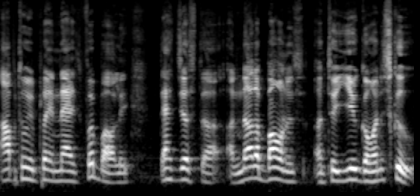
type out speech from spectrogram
opportunity to play in the National Football League, that's just uh, another bonus until you go into school.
